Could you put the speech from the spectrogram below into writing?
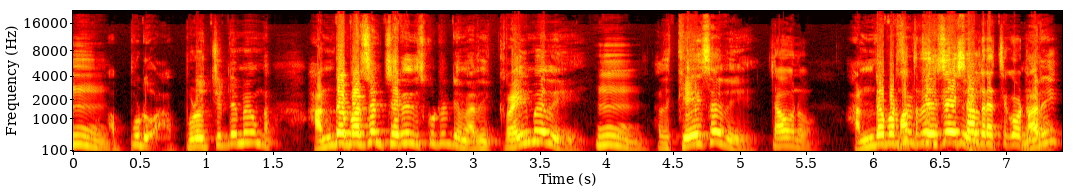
మ్మ్. అప్పుడు అప్పుడు వచ్చింటే మేము హండ్రెడ్ పర్సెంట్ చర్య తీసుకుంటుంటే అది క్రైమ్ అది. అది కేసు అది. అవును. హండ్రెడ్ పర్సెంట్ రెచ్చగొట్టడం. మరి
